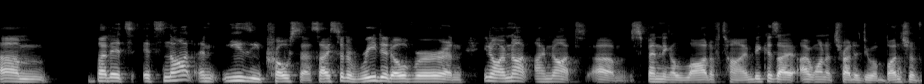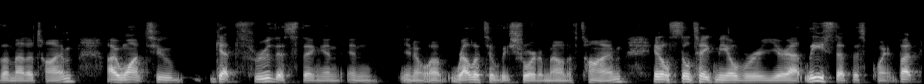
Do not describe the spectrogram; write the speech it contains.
Um, but it's it's not an easy process. I sort of read it over, and you know, I'm not I'm not um, spending a lot of time because I, I want to try to do a bunch of them at a time. I want to get through this thing in in you know a relatively short amount of time. It'll still take me over a year at least at this point, but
